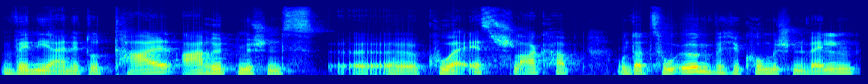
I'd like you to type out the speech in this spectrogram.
wenn ihr einen total arrhythmischen äh, QRS-Schlag habt und dazu irgendwelche komischen Wellen,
